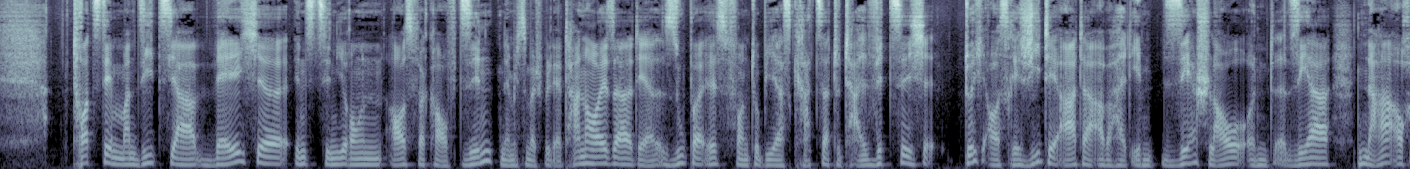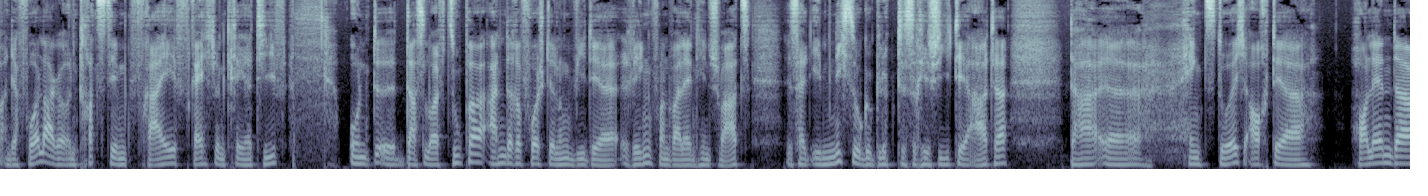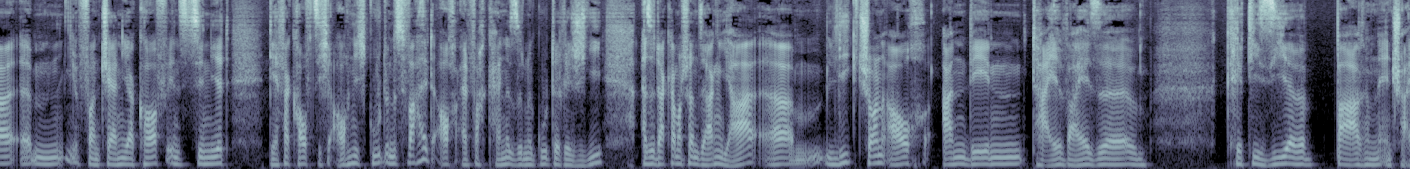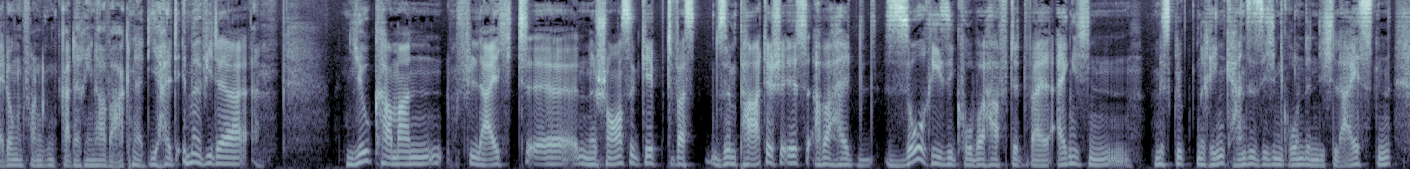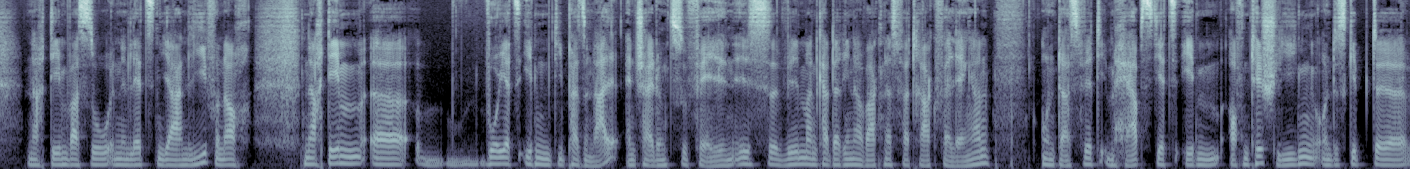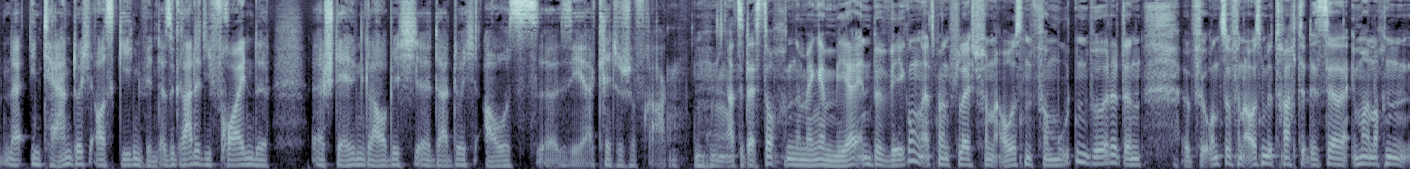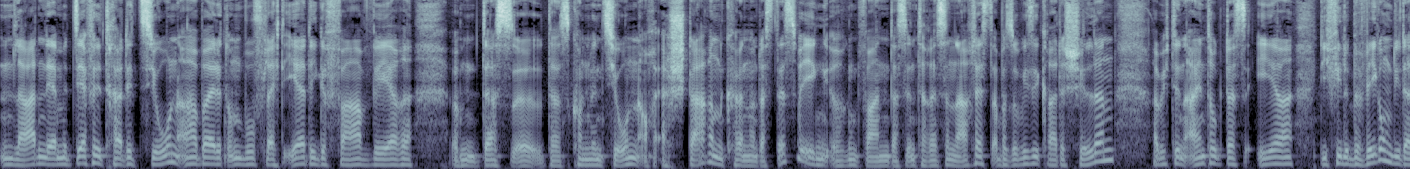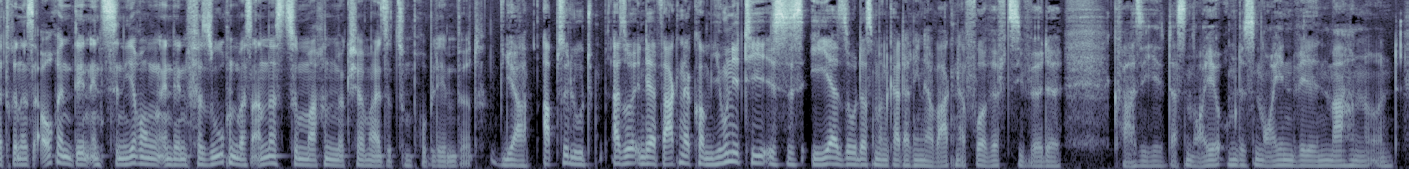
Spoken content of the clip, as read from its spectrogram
Trotzdem, man sieht's ja, welche Inszenierungen ausverkauft sind, nämlich zum Beispiel der Tannhäuser, der super ist, von Tobias Kratzer, total witzig, durchaus Regietheater, aber halt eben sehr schlau und sehr nah auch an der Vorlage und trotzdem frei, frech und kreativ. Und äh, das läuft super. Andere Vorstellungen wie der Ring von Valentin Schwarz ist halt eben nicht so geglücktes Regietheater. Da äh, hängt's durch. Auch der Holländer ähm, von Czerniakow inszeniert, der verkauft sich auch nicht gut und es war halt auch einfach keine so eine gute Regie. Also da kann man schon sagen, ja, ähm, liegt schon auch an den teilweise kritisierbaren Entscheidungen von Katharina Wagner, die halt immer wieder Newcomern vielleicht äh, eine Chance gibt, was sympathisch ist, aber halt so risikobehaftet, weil eigentlich einen missglückten Ring kann sie sich im Grunde nicht leisten, nach dem, was so in den letzten Jahren lief und auch nach dem, äh, wo jetzt eben die Personalentscheidung zu fällen ist, will man Katharina Wagners Vertrag verlängern. Und das wird im Herbst jetzt eben auf dem Tisch liegen und es gibt äh, intern durchaus Gegenwind. Also gerade die Freunde äh, stellen, glaube ich, äh, da durchaus äh, sehr kritische Fragen. Mhm. Also da ist doch eine Menge mehr in Bewegung, als man vielleicht von außen vermuten würde. Denn äh, für uns so von außen betrachtet ist ja immer noch ein, ein Laden, der mit sehr viel Tradition arbeitet und wo vielleicht eher die Gefahr wäre, ähm, dass, äh, dass Konventionen auch erstarren können und dass deswegen irgendwann das Interesse nachlässt. Aber so wie Sie gerade schildern, habe ich den Eindruck, Eindruck, dass eher die viele Bewegung, die da drin ist, auch in den Inszenierungen, in den Versuchen, was anders zu machen, möglicherweise zum Problem wird. Ja, absolut. Also in der Wagner Community ist es eher so, dass man Katharina Wagner vorwirft, sie würde quasi das Neue um des Neuen willen machen und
